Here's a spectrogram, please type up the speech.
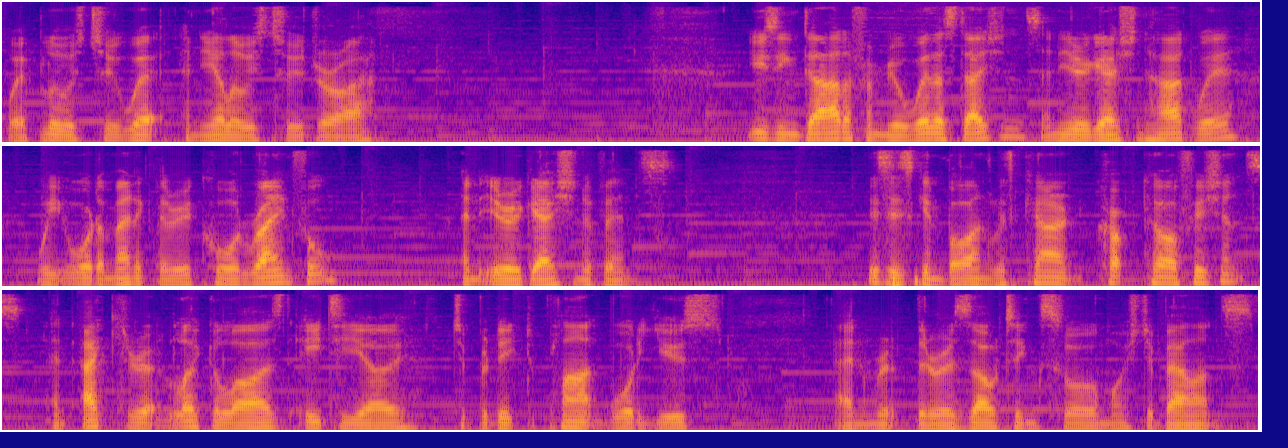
where blue is too wet and yellow is too dry. Using data from your weather stations and irrigation hardware, we automatically record rainfall and irrigation events. This is combined with current crop coefficients and accurate localized ETO to predict plant water use and re the resulting soil moisture balance.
